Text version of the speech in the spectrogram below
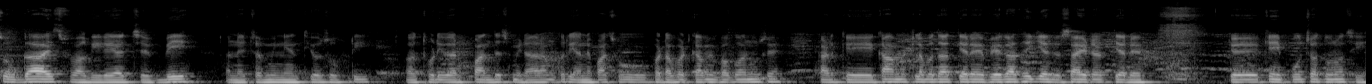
સો ગાઈસ વાગી ગયા છે બે અને જમીને થયો છું ફ્રી થોડી વાર પાંચ દસ મિનિટ આરામ કરી અને પાછું ફટાફટ કામે ભાગવાનું છે. કારણ કે કામ એટલા બધા અત્યારે ભેગા થઈ ગયા છે સાઈડ અત્યારે કે ક્યાંય પહોંચાતું નથી.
